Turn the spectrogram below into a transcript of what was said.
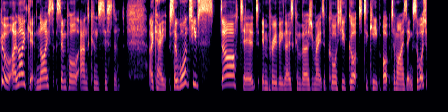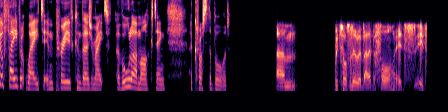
cool. I like it. Nice, simple, and consistent. Okay. So once you've started improving those conversion rates, of course, you've got to keep optimizing. So, what's your favorite way to improve conversion rates of all our marketing across the board? Um, we talked a little bit about it before. It's it's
